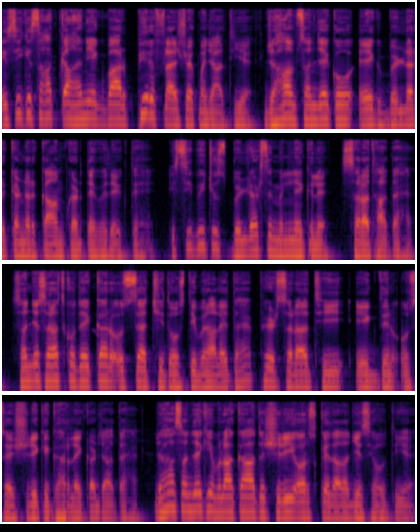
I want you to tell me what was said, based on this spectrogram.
इसी के साथ कहानी एक बार फिर फ्लैशबैक में जाती है, जहाँ हम संजय को एक बिल्डर के अंडर काम करते हुए देखते हैं। इसी बीच उस बिल्डर से मिलने के लिए शरद आता है। संजय शरद को देखकर उससे अच्छी दोस्ती बना लेता है, फिर शरद ही एक दिन उसे श्री के घर लेकर जाता है, जहाँ संजय की मुलाकात श्री और उसके दादाजी से होती है।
